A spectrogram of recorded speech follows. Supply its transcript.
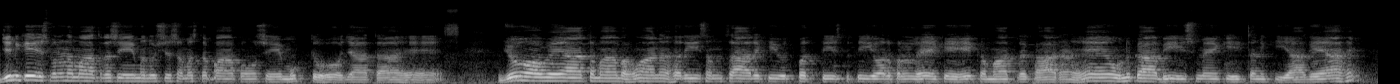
जिनके स्मरण मात्र से मनुष्य समस्त पापों से मुक्त हो जाता है। जो अव्य आत्मा भगवान हरि संसार की उत्पत्ति, स्थिति और प्रलय के एकमात्र कारण है, उनका भी इसमें कीर्तन किया गया है।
